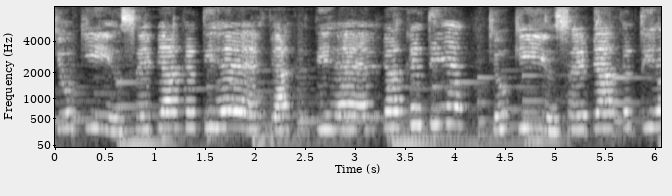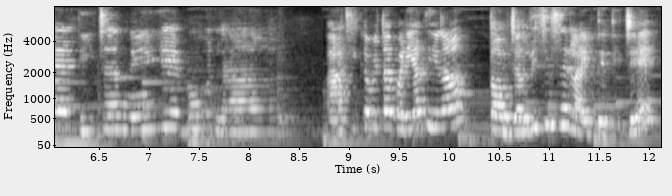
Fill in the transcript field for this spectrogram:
क्योंकि उसे प्यार करती है, प्यार करती है, प्यार करती है। क्योंकि उसे प्यार करती है, टीचर ने ये बोला। आज की कविता बढ़िया थी ना? तो अब जल्दी से इसे लाइक दे दीजिए,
